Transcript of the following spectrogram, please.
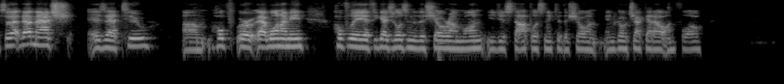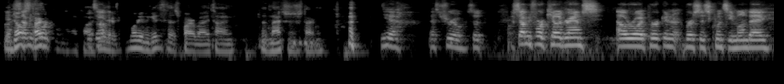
So that, that match is at two. Um, hope or at one, I mean, hopefully, if you guys are listening to the show around one, you just stop listening to the show and, and go check that out on Flow. Yeah, Uh, don't start What's either. You won't even get to this part by the time the matches are starting. Yeah, that's true. So 74 kilograms, Elroy Perkin versus Quincy Monday.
